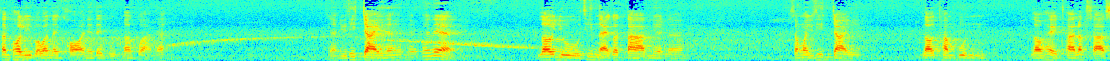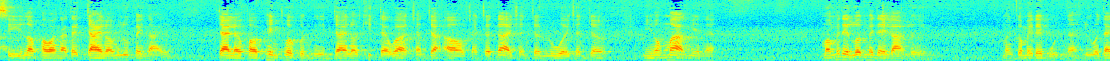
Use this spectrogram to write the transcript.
ท่านพ่อรีบอกว่าในขอเนี่ยได้บุญมากกว่านะนะอยู่ที่ใจนะเพราะเนี่ยเราอยู่ที่ไหนก็ตามเนี่ยนะสำคัญอยู่ที่ใจ เราทำบุญ เราให้ทานรักษาศีลเราภาวนาแต่ใจเราไม่รู้ไปไหน ใจเราพอเพ่งโทษคนอื่น ใจเราคิดแต่ว่าฉันจะเอา ฉันจะได้ ฉันจะรวย ฉันจะมีมากๆเนี่ยนะ มันไม่ได้ลดไม่ได้ละเลย มันก็ไม่ได้บุญนะ หรือว่าได้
